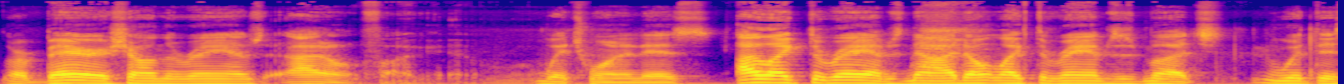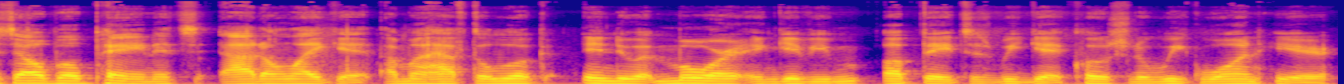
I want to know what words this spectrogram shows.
or bearish on the Rams. I don't fuck which one it is. I like the Rams. Now I don't like the Rams as much with this elbow pain. It's I don't like it. I'm gonna have to look into it more and give you updates as we get closer to week one here.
